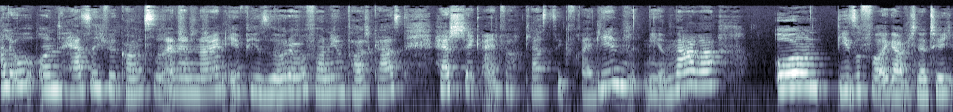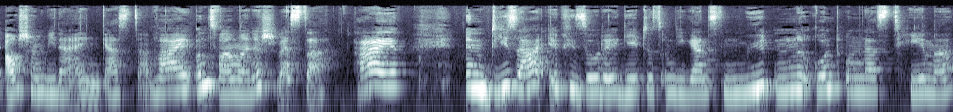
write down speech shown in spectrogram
Hallo und herzlich willkommen zu einer neuen Episode von dem Podcast Hashtag einfach plastikfrei leben mit mir Mara. Und diese Folge habe ich natürlich auch schon wieder einen Gast dabei und zwar meine Schwester. Hi! In dieser Episode geht es um die ganzen Mythen rund um das Thema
